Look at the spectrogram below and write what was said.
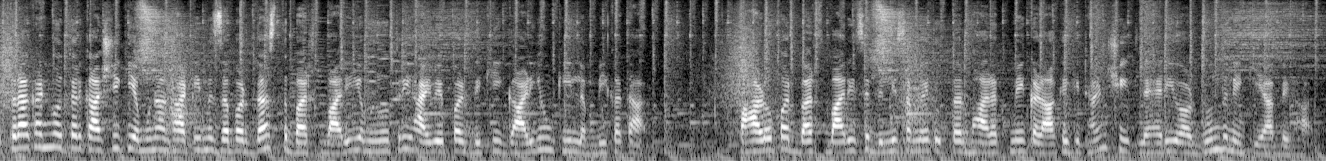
उत्तराखंड में उत्तरकाशी की यमुना घाटी में ज़बरदस्त बर्फबारी, यमुनोत्री हाईवे पर दिखी गाड़ियों की लंबी कतार। पहाड़ों पर बर्फबारी से दिल्ली समेत उत्तर भारत में कड़ाके की ठंड, शीतलहरी और धुंध ने किया बेहाल।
